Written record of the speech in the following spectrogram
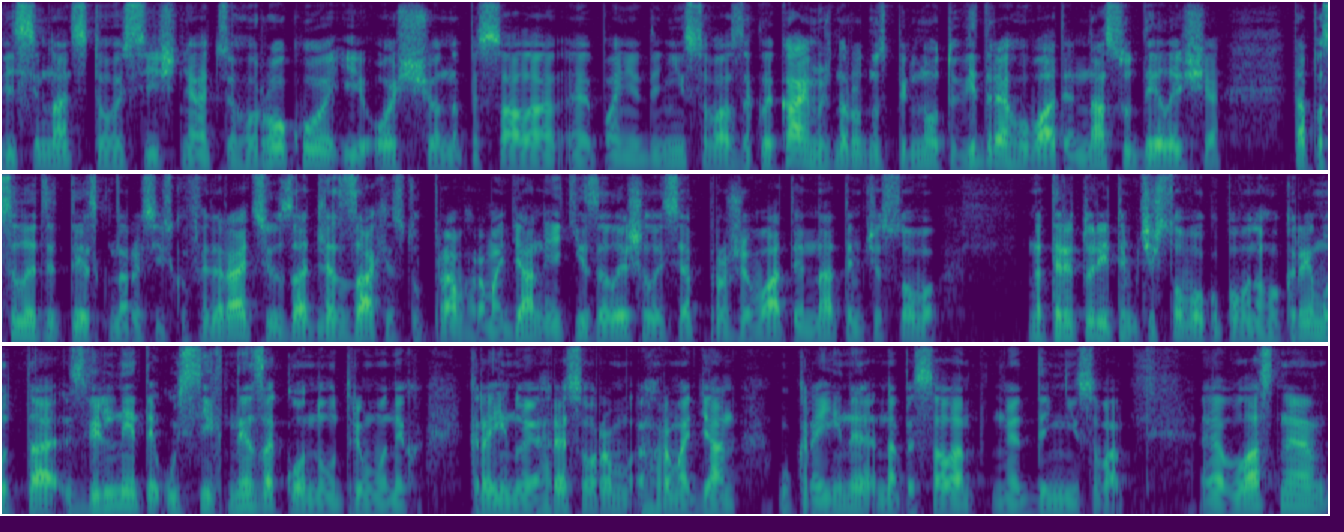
18 січня цього року. І ось що написала е, пані Денісова: закликаю міжнародну спільноту відреагувати на судилище та посилити тиск на Російську Федерацію задля захисту прав громадян, які залишилися проживати на тимчасово на території тимчасово окупованого Криму та звільнити усіх незаконно утримуваних країною агресором громадян України, написала е, Денісова. Е, Власне,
